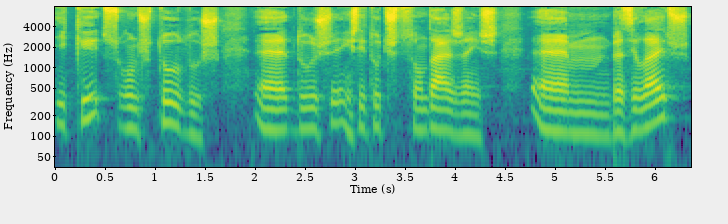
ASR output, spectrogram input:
e que, segundo estudos dos institutos de sondagens um, brasileiros,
